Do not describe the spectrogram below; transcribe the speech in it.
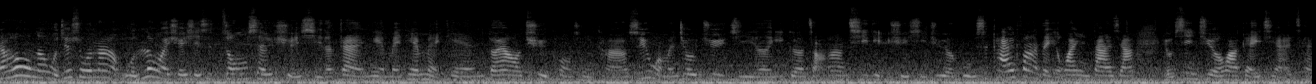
然后呢，我就说，那我认为学习是终身学习的概念，每天每天都要去碰触它，所以我们就聚集了一个早上七点学习俱乐部，是开放的，也欢迎大家有兴趣的话可以一起来参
